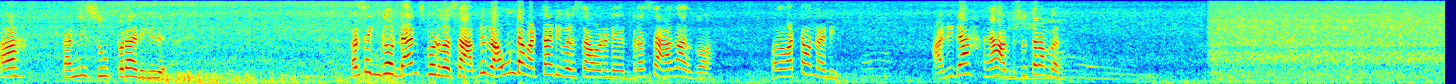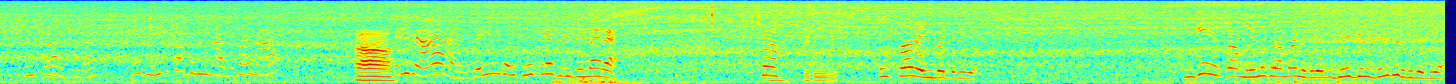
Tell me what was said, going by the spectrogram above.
ஆ தண்ணி சூப்பராக அடிக்குது. வருஷா இங்கே ஒரு டான்ஸ் போடு வருஷா. அப்படியே ரவுண்டாக வட்டாடி வருஷா அவனுடைய ட்ரெஸ் அழகாக இருக்கும். ஒரு வட்டம் ஒன்று அடி. அடிடா ஆ, அப்படி சுத்தலாம் பாரு. ஆ. தெரியுதா? ரெயின்போ சூப்பராக தெரியுது உள்ளார. தெரியுது. சூப்பராக ரெயின்போ தெரியுது. இங்கேயே இருக்கலாம் நின்றுக்கலாமா இருக்குது ஜிலு ஜிலு ஜிலு இருக்குது அப்படியே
